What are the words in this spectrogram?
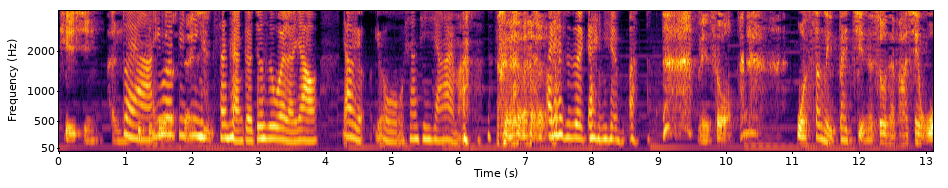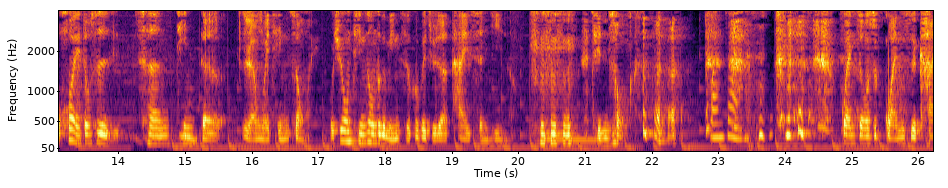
贴心，很对啊，因为毕竟生两个就是为了要要有有相亲相爱嘛，大概是这个概念吧。没错。我上礼拜剪的时候才发现，我会都是称听的人为听众，哎，我去用听众这个名词，会不会觉得太生硬了？听众，观众，观众是观是看，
